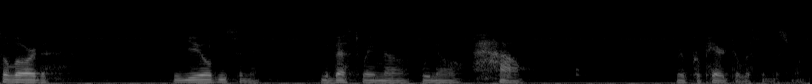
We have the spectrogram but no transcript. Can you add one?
So, Lord, we yield, we submit. In the best way know, we know how we're prepared to listen this morning.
